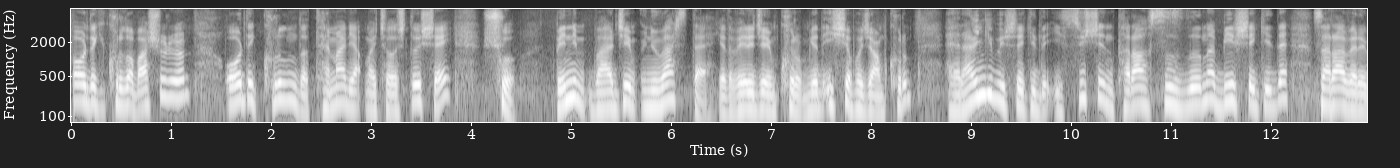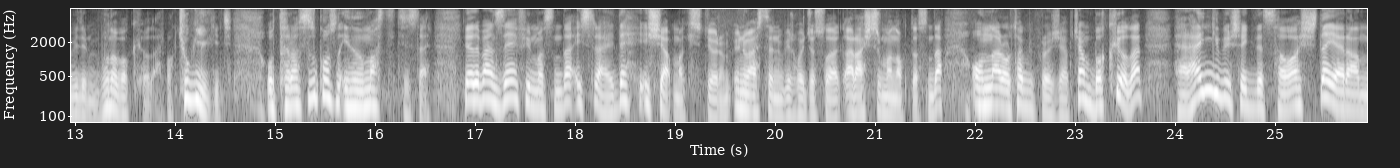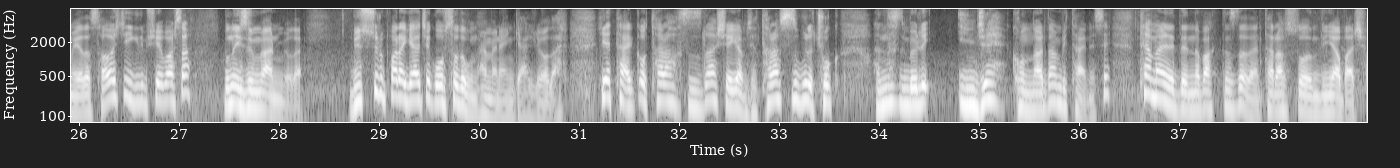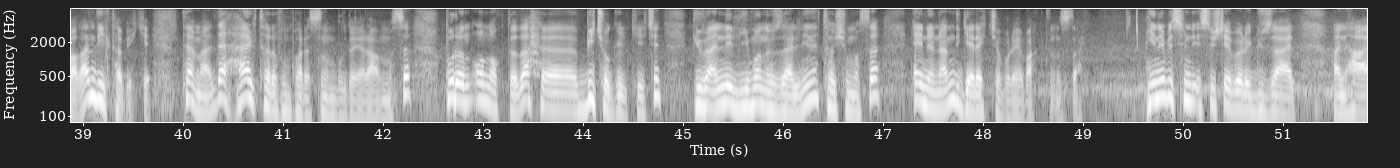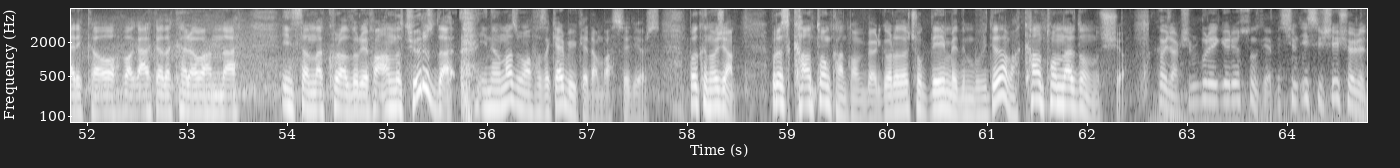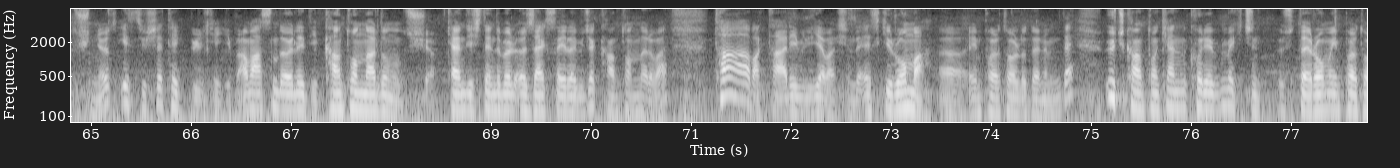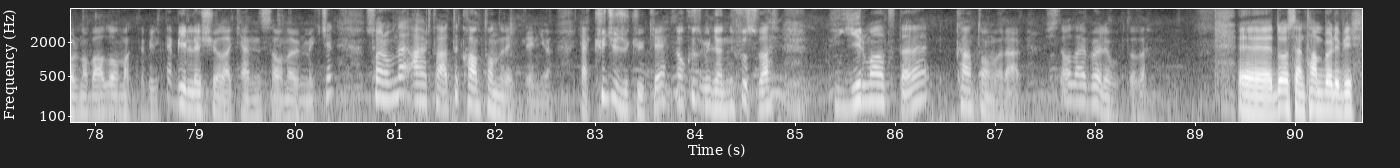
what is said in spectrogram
Oradaki kurula başvuruyorum. Oradaki kurulun da temel yapmaya çalıştığı şey şu benim vereceğim üniversite ya da vereceğim kurum ya da iş yapacağım kurum herhangi bir şekilde İsviçre'nin tarafsızlığına bir şekilde zarar verebilir mi? Buna bakıyorlar. Bak çok ilginç. O tarafsızlık konusunda inanılmaz titizler. Ya da ben Z firmasında İsrail'de iş yapmak istiyorum. Üniversitenin bir hocası olarak araştırma noktasında. Onlar ortak bir proje yapacağım. Bakıyorlar herhangi bir şekilde savaşta yer alma ya da savaşla ilgili bir şey varsa buna izin vermiyorlar. Bir sürü para gelecek olsa da bunu hemen engelliyorlar. Yeter ki o tarafsızlığa şey gelmesin. Tarafsız burada çok hani nasıl böyle ince konulardan bir tanesi. Temel nedenine baktığınızda da yani tarafsız olan dünya barış falan değil tabii ki. Temelde her tarafın parasının burada yer alması. Buranın o noktada e, birçok ülke için güvenli liman özelliğini taşıması en önemli gerekçe buraya baktığınızda. Yine biz şimdi İsviçre'yi böyle güzel, hani harika, oh bak arkada karavanlar, insanlar kuralları uyuyor falan anlatıyoruz da inanılmaz muhafazakar bir ülkeden bahsediyoruz. Bakın hocam, burası kanton kanton bir bölge. Oralara çok değinmedim bu videoda ama kantonlardan oluşuyor. Hocam şimdi burayı görüyorsunuz ya, biz şimdi İsviçre'yi şöyle düşünüyoruz. İsviçre tek bir ülke gibi ama aslında öyle değil. Kantonlardan oluşuyor. Kendi içlerinde böyle özel sayılabilecek kantonları var. Ta bak tarihi bilgiye bak şimdi. Eski Roma e, İmparatorluğu döneminde 3 kanton kendini koruyabilmek için üstte Roma İmparatorluğu'na bağlı olmakla birlikte birleşiyorlar kendini savunabilmek için. Sonra buna artı artı kantonlar ekleniyor. Ya küçücük ülke 9 milyon nüfus var. 26 tane kanton var abi. İşte olay böyle burada da. Ee, dolayısıyla tam böyle bir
